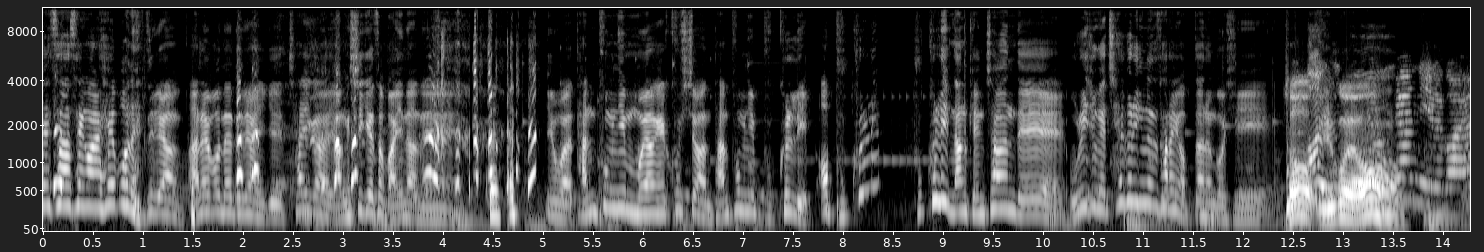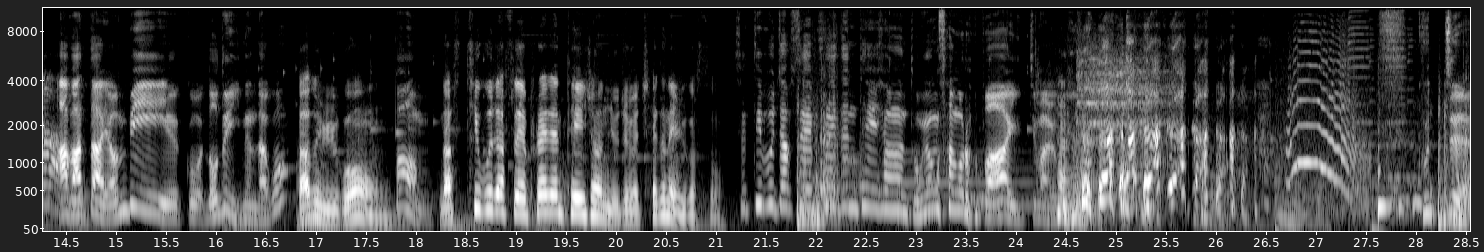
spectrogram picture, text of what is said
회사 생활 해본 애들이랑 안 해본 애들이랑 이게 차이가 양식에서 많이 나네. 이거 뭐야 단풍잎 모양의 쿠션, 단풍잎 book clip. 어 book clip? book clip 난 괜찮은데 우리 중에 책을 읽는 사람이 없다는 것이. 저 아, 읽어요. 표현이 읽어요. 아 맞다 연비 읽고 너도 읽는다고? 나도 읽어. 뻥. 나 스티브 잡스의 프레젠테이션 요즘에 최근에 읽었어. 스티브 잡스의 프레젠테이션은 동영상으로 봐 읽지 말고 굿즈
